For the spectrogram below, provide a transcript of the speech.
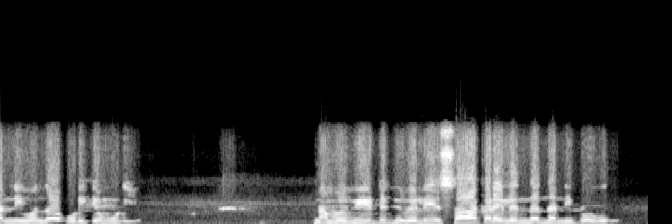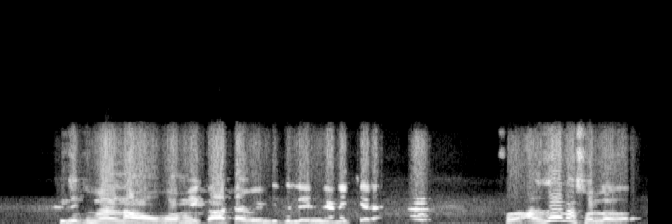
தண்ணி வந்தா குடிக்க முடியும். நம்ம வீட்டுக்கு வெளியே சாக்கடையில தான் தண்ணி போகுது. இதுக்கு மேல நான் உபமை காட்ட வேண்டியதில்லைன்னு நினைக்கிறேன். ஸோ அதுதான் நான் சொல்ல வரேன்.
